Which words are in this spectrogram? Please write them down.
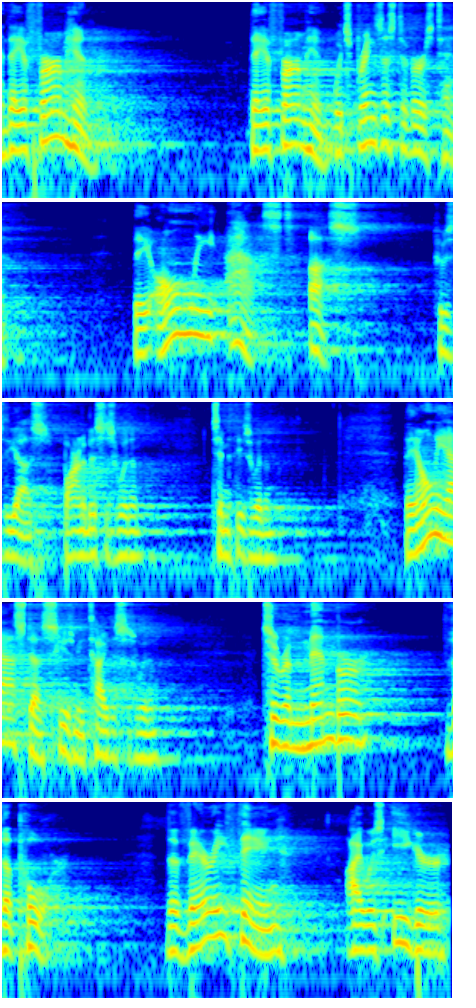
And they affirm him. They affirm him, which brings us to verse 10. They only asked us. Who's the us? Barnabas is with him, Timothy's with him. They only asked us, excuse me, Titus is with him, to remember the poor, the very thing I was eager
